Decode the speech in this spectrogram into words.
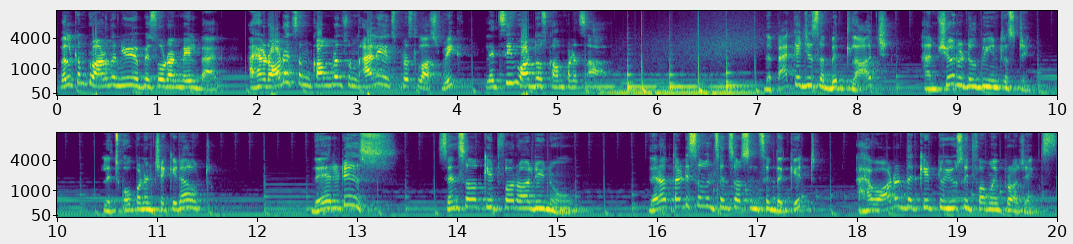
welcome to another new episode on Mailbag. I had ordered some components from AliExpress last week. Let's see what those components are. The package is a bit large. I'm sure it will be interesting. Let's open and check it out. There it is. Sensor kit for Arduino. There are 37 sensors inside the kit. I have ordered the kit to use it for my projects.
